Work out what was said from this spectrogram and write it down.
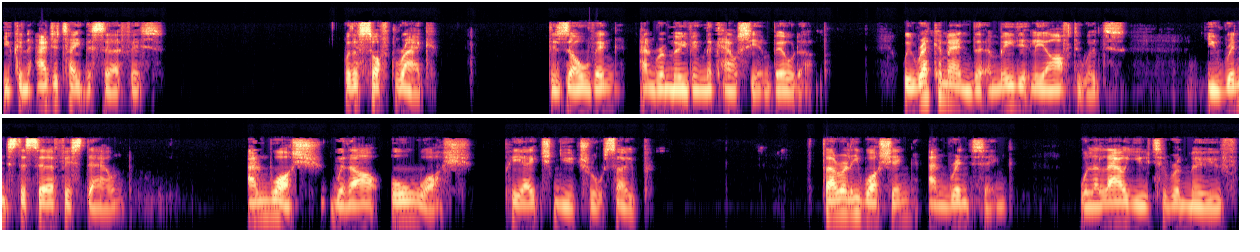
you can agitate the surface with a soft rag, dissolving and removing the calcium buildup. We recommend that immediately afterwards you rinse the surface down and wash with our Awlwash pH neutral soap. Thoroughly washing and rinsing will allow you to remove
